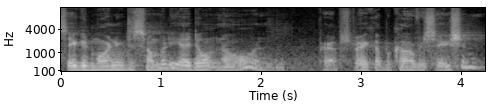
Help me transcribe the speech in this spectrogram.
say good morning to somebody I don't know and perhaps strike up a conversation.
